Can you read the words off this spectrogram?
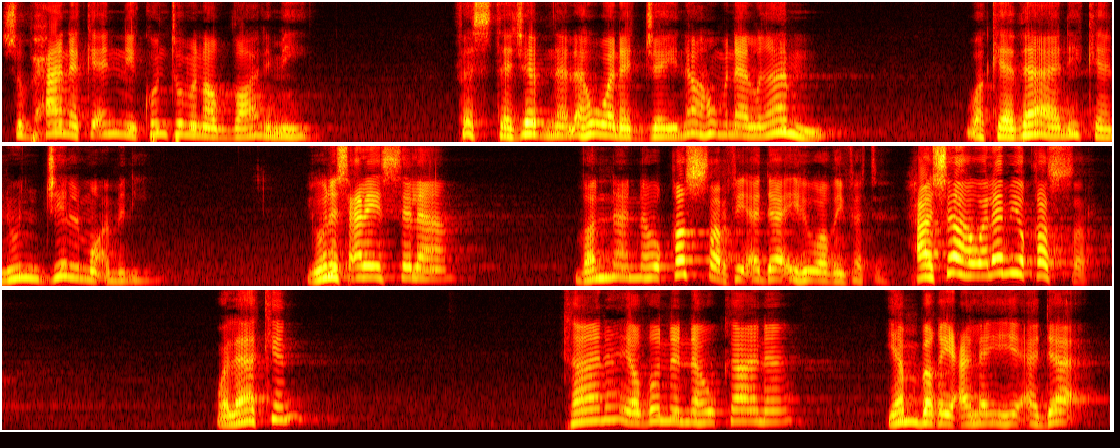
سبحانك اني كنت من الظالمين. فاستجبنا له ونجيناه من الغم. وكذلك ننجي المؤمنين. يونس عليه السلام ظن أنه قصر في أدائه وظيفته حاشاه ولم يقصر. ولكن كان يظن أنه كان ينبغي عليه أداء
